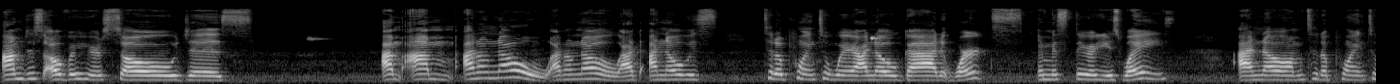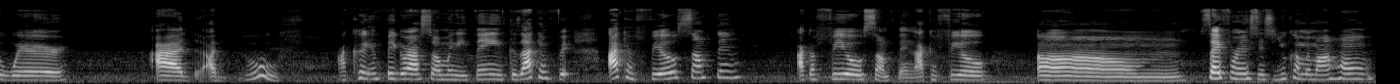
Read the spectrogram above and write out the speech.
I'm just over here so just I'm I'm I don't know. I don't know. I I know it's to the point to where I know God works in mysterious ways. I know I'm to the point to where I I oof, I couldn't figure out so many things because I can I can feel something. I can feel something. I can feel um say for instance you come in my home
